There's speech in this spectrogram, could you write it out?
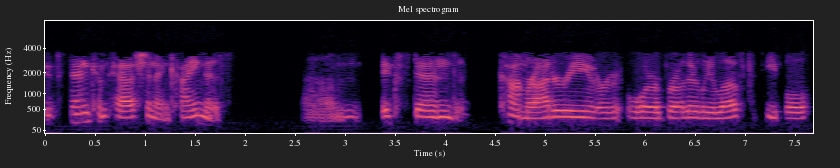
extend compassion and kindness um extend camaraderie or or brotherly love to people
